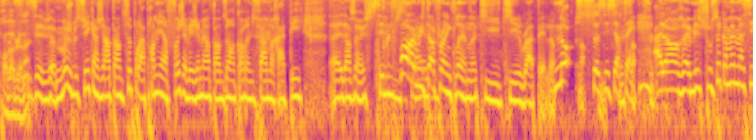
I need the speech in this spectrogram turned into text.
Probablement. C'est- c'est- moi, je me souviens quand j'ai entendu ça pour la première fois, j'avais jamais entendu encore une femme rapper euh, dans un style Pas musical. Rita Franklin là, qui, qui rappait. Là. Non, ça c'est certain. ça, c'est pas- Alors, euh, mais je trouve ça quand même assez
